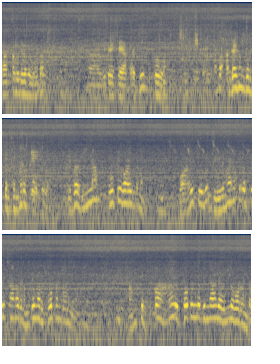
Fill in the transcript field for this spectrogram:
രാഷ്ട്രപതിയുടെ കൂടെ ആ, വിദേശയാത്രയ്ക്ക് പോകും അപ്പോൾ അദ്ദേഹം കൊടുത്തിരിക്കുന്ന റിപ്പോർട്ടുകൾ. ഇതെല്ലാം കൂട്ടി വായിക്കണം. വായിച്ചത് തീരുമാനത്തിലെത്തിയിട്ടാണ് ഒരു അന്തിമ റിപ്പോർട്ട് ഉണ്ടാകുന്നത്. നമുക്കിപ്പോൾ ആ റിപ്പോർട്ടിന്റെ പിന്നാലെ എന്ത് ഓടുണ്ട്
